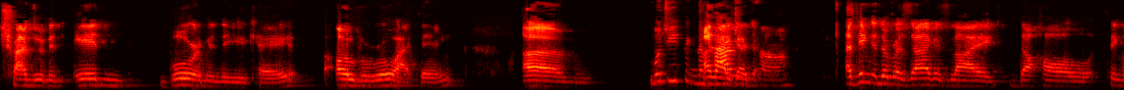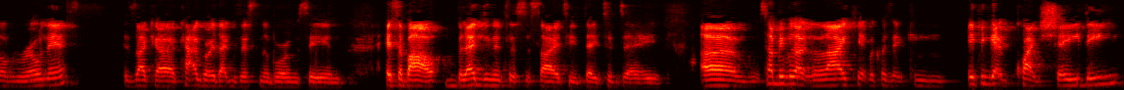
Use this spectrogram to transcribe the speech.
trans women in ballroom in the UK overall. I think. Um, What do you think the I like barriers it. are? I think the reserve is like the whole thing of realness. It's like a category that exists in the ballroom scene. It's about blending into society day to day. Um, some people don't like it because it can it can get quite shady.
